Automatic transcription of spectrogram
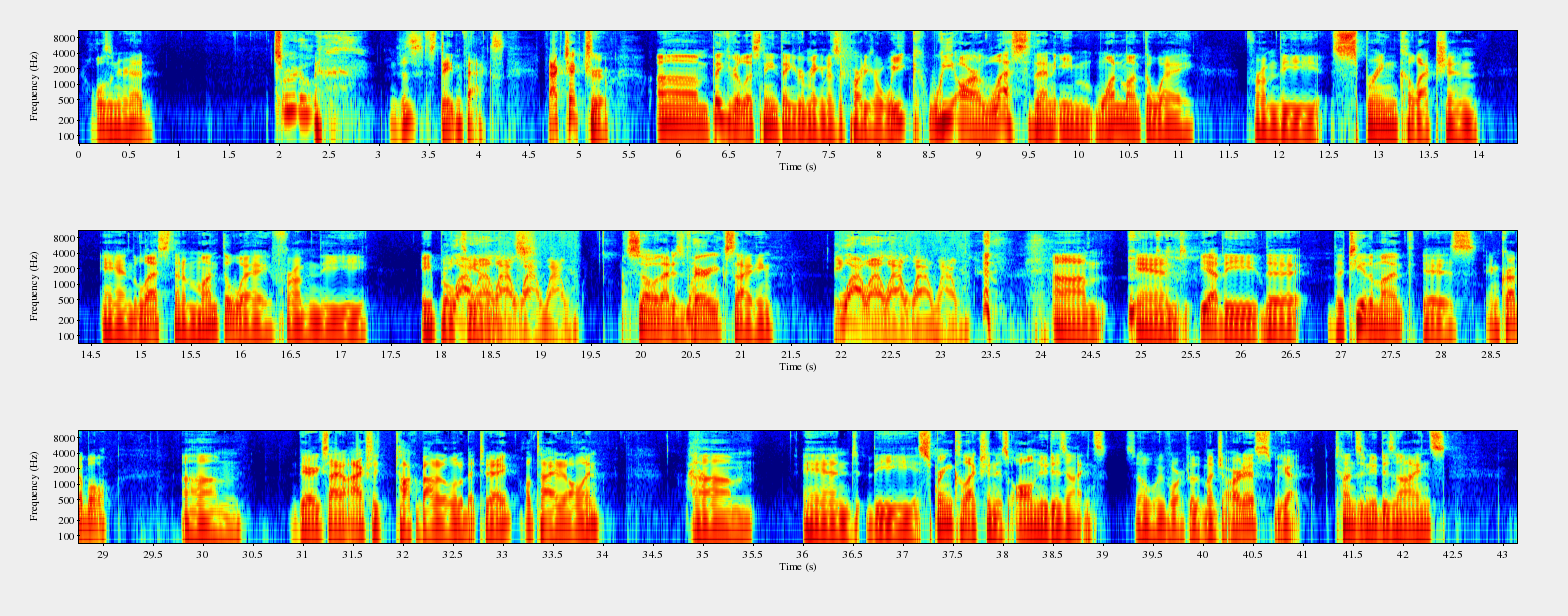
Holes in your head. True. Just stating facts. Fact check true. Um, thank you for listening. Thank you for making us a part of your week. We are less than a one month away from the spring collection and less than a month away from the April Wow, tea of wow, wow, wow, wow. So that is very exciting. Wow, wow, wow, wow, wow. Um, and yeah, the the the tea of the month is incredible. Um, very excited. I'll actually talk about it a little bit today. I'll tie it all in. Um, and the spring collection is all new designs. So we've worked with a bunch of artists. We got tons of new designs,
